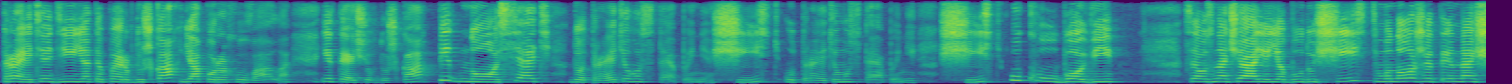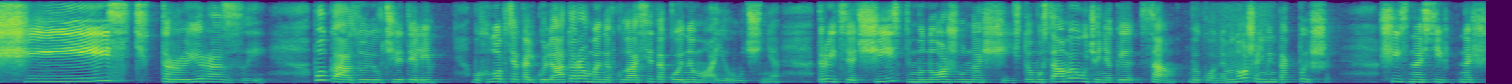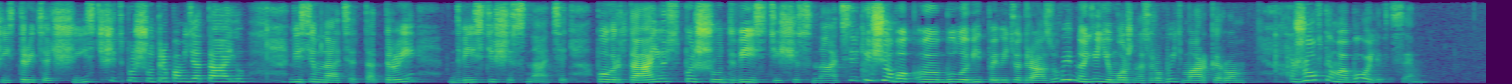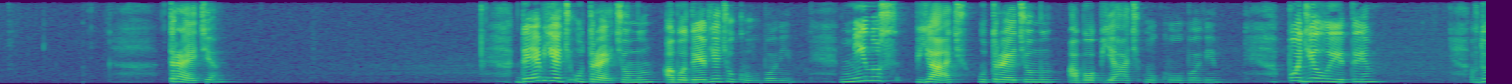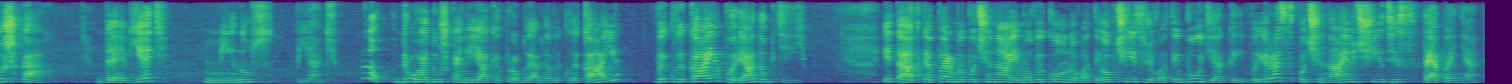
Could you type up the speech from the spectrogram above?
Третя дія тепер в дужках я порахувала. І те, що в дужках підносять до третього степеня. 6 у третьому степені, 6 у кубові. Це означає, я буду 6 множити на 6 три рази. Показую вчителі. Бо хлопця калькулятора в мене в класі такої немає учня. 36 множу на 6. Тому саме учень, який сам виконує множень, він так пише. 6 на 6, на 6 36, 6 пишу, 3 пам'ятаю. 18 та 3 216. Повертаюсь, пишу 216. І щоб е, було відповідь одразу видно, її можна зробити маркером жовтим або олівцем. Третє. 9 у третьому або 9 у кубові. Мінус 5 у третьому або 5 у кубові. Поділити в дужках 9 мінус 5. Ну, друга дужка ніяких проблем не викликає. Викликає порядок дій. І так, тепер ми починаємо виконувати, обчислювати будь-який вираз, починаючи зі степеня.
